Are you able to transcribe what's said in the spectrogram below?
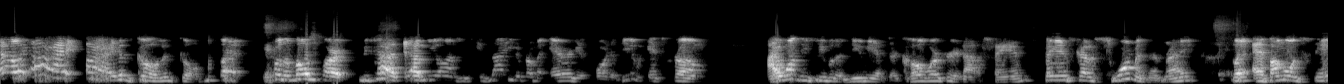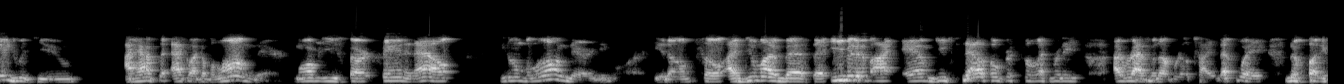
And I'm like, all right, all right, it's cool, it's cool. But for the most part, because I'll be honest, it's not even from an arrogant point of view. It's from I want these people to view me as their coworker and not a fan. Fans kind of swarming them, right? But if I'm on stage with you, I have to act like I belong there. The moment you start fanning out, you don't belong there anymore. You know, so I do my best that even if I am geeking out over celebrity, I wrap it up real tight. That way, nobody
